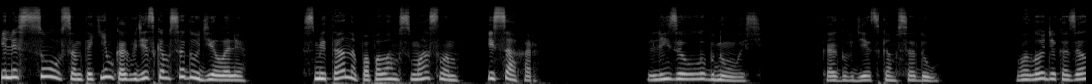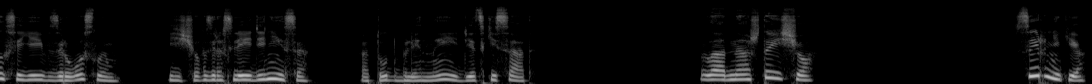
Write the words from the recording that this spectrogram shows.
Или с соусом таким, как в детском саду делали. Сметана пополам с маслом и сахар. Лиза улыбнулась. Как в детском саду. Володя казался ей взрослым, еще взрослее Дениса. А тут блины и детский сад. Ладно, а что еще? Сырники,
